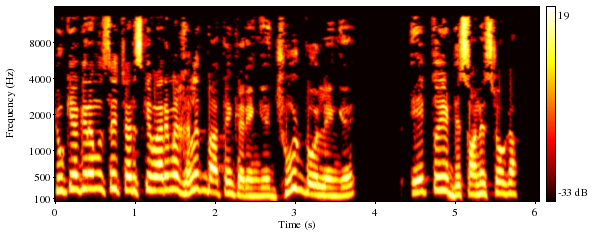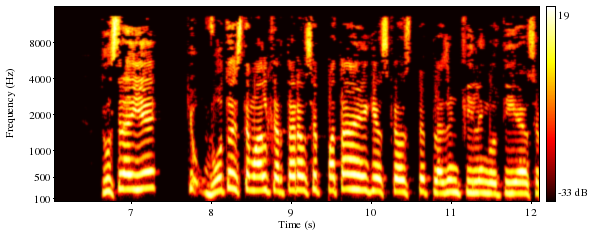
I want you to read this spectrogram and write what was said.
کیونکہ اگر ہم اسے چرس کے بارے میں غلط باتیں کریں گے جھوٹ بولیں گے ایک تو یہ ڈسونیسٹ ہوگا دوسرا یہ کہ وہ تو استعمال کرتا رہا اسے پتا ہے کہ اس کا اس پہ پلیزنٹ فیلنگ ہوتی ہے اسے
